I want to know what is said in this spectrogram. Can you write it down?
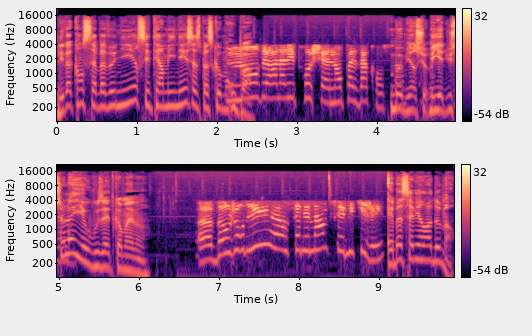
les vacances, ça va venir, c'est terminé, ça se passe comment ou pas? On verra l'année prochaine. Non, pas de vacances. Mais bien sûr, mais il y a du soleil où vous êtes quand même. Euh, bah, Aujourd'hui, en Seine-et-Marne, c'est mitigé. Eh ben ça viendra demain.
